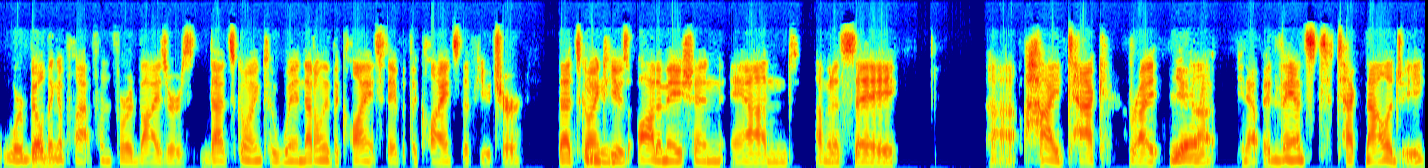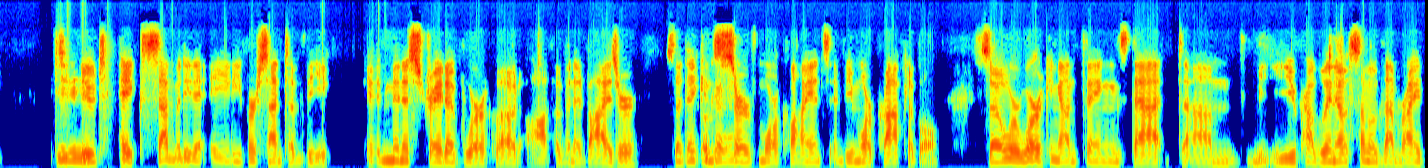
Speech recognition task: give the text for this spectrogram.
we're building a platform for advisors that's going to win not only the clients today, but the clients of the future. That's going mm-hmm. to use automation and I'm going to say uh, high tech, right? Yeah. Uh, you know advanced technology mm-hmm. to take 70 to 80 percent of the administrative workload off of an advisor so that they can okay. serve more clients and be more profitable so we're working on things that um, you probably know some of them right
